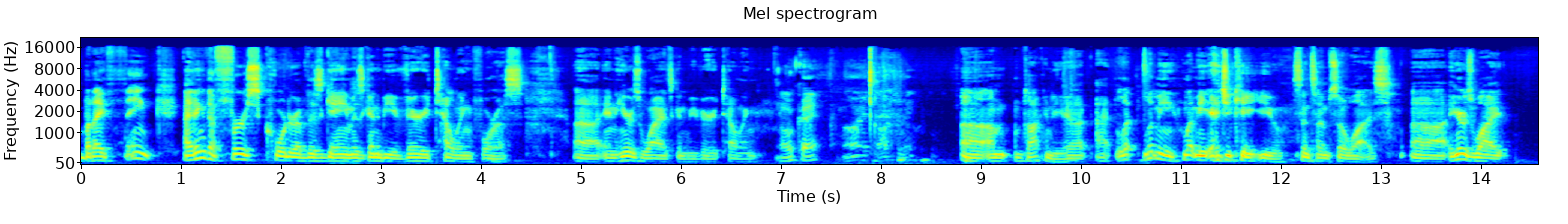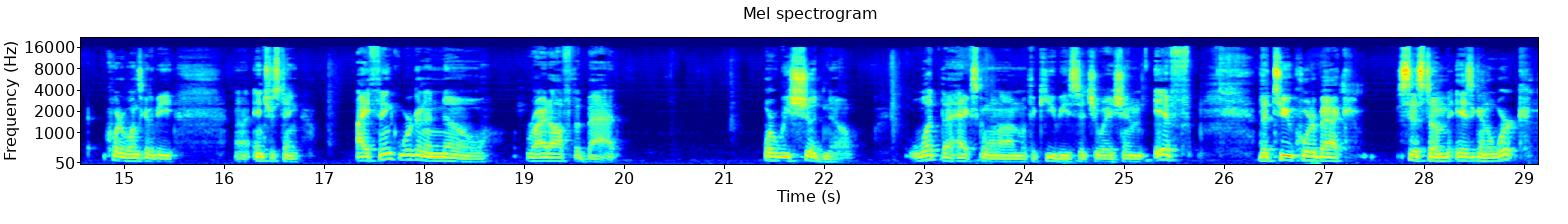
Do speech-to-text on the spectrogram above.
but I think I think the first quarter of this game is going to be very telling for us, uh, and here's why it's going to be very telling. Okay, all right, talk to me. Uh, I'm, I'm talking to you. I, let, let me let me educate you since I'm so wise. Uh, here's why quarter one's going to be uh, interesting. I think we're going to know right off the bat, or we should know, what the heck's going on with the QB situation if the two quarterback system is going to work.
